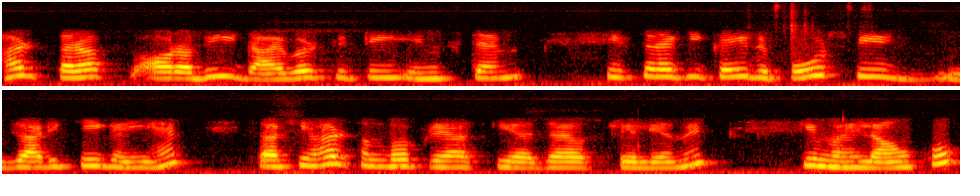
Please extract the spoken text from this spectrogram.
हर तरफ़ और अभी डाइवर्सिटी इन स्टेम इस तरह की कई रिपोर्ट्स भी जारी की गई हैं ताकि हर संभव प्रयास किया जाए ऑस्ट्रेलिया में कि महिलाओं को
